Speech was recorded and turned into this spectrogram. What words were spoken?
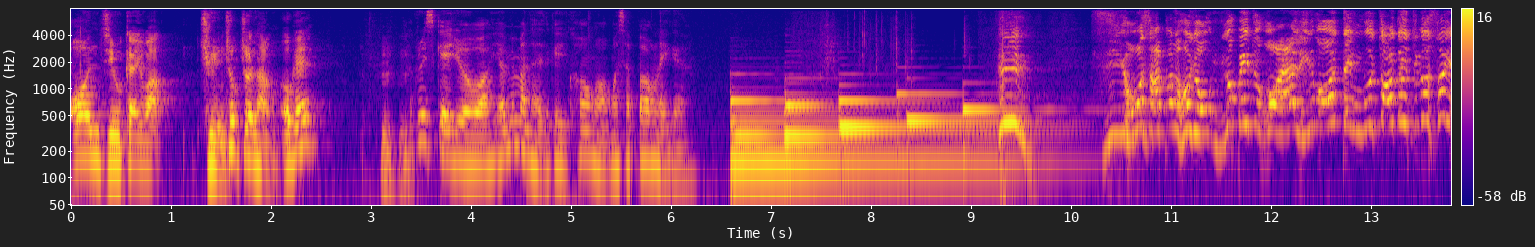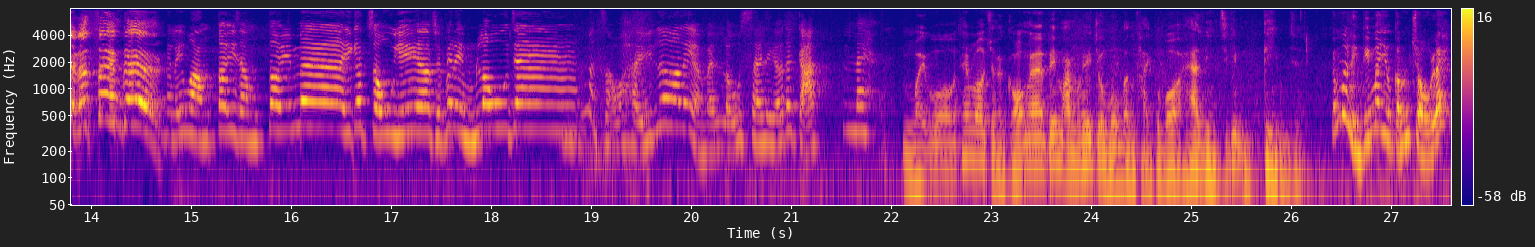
按照計劃全速進行，OK？Chris 記住咯喎，有咩問題就記住 call 我，我實幫你嘅。是可殺不可辱。如果俾咗我係阿蓮，我一定唔會再對住個衰人阿 Sam 嘅。你話唔對就唔對咩？而家做嘢啊，除非你唔撈啫。咁咪就係啦，你又唔係老細，你有得揀咩？唔係喎，聽 Roger 講咧，俾萬滿希做冇問題嘅喎，係阿蓮自己唔掂啫。咁阿蓮點解要咁做咧？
